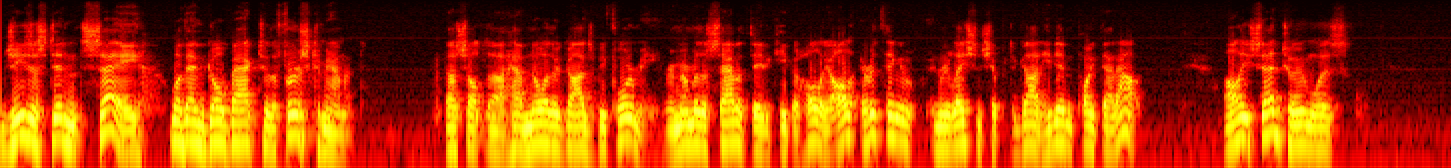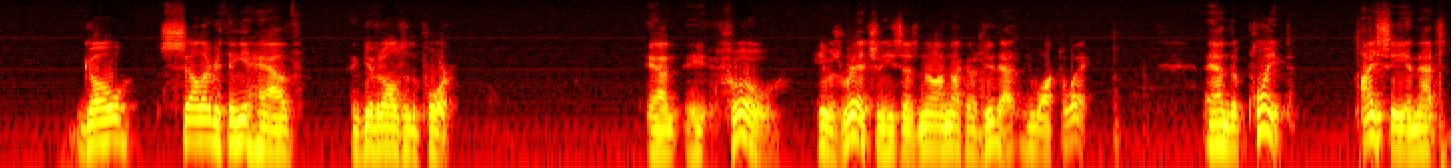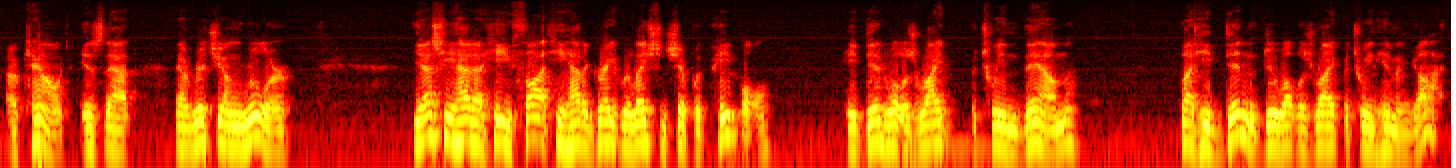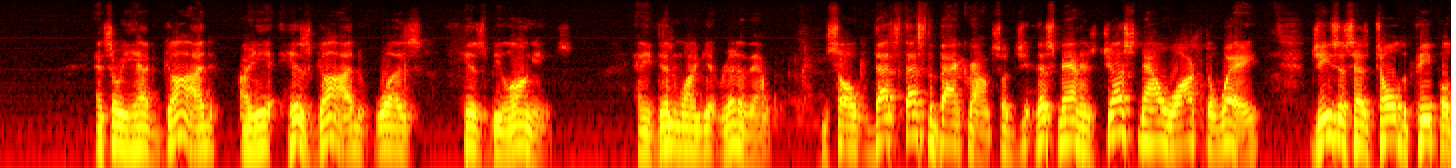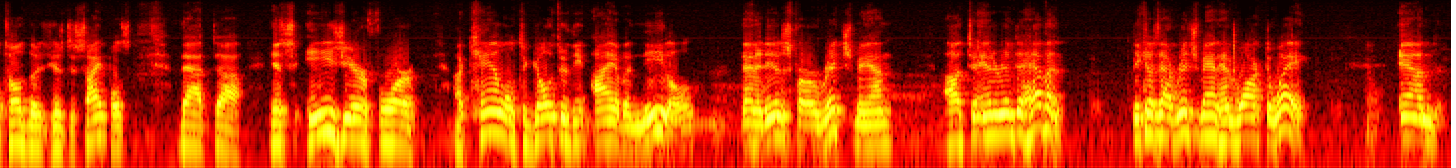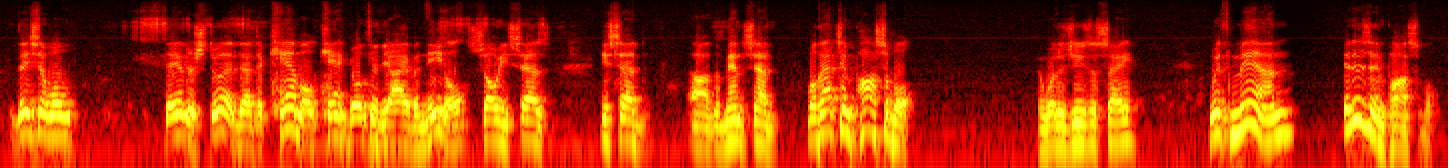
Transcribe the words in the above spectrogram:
Jesus didn't say, well, then go back to the first commandment. Thou shalt uh, have no other gods before me. Remember the Sabbath day to keep it holy. All everything in relationship to God. He didn't point that out. All he said to him was, "Go sell everything you have and give it all to the poor." And he, whoa, he was rich, and he says, "No, I'm not going to do that." And he walked away. And the point I see in that account is that that rich young ruler, yes, he had a he thought he had a great relationship with people. He did what was right between them, but he didn't do what was right between him and God. And so he had God, or he, his God was his belongings, and he didn't want to get rid of them. And so that's that's the background. So this man has just now walked away Jesus had told the people, told the, his disciples, that uh, it's easier for a camel to go through the eye of a needle than it is for a rich man uh, to enter into heaven because that rich man had walked away. And they said, well, they understood that the camel can't go through the eye of a needle. So he says, he said, uh, the men said, well, that's impossible. And what did Jesus say? With men, it is impossible.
